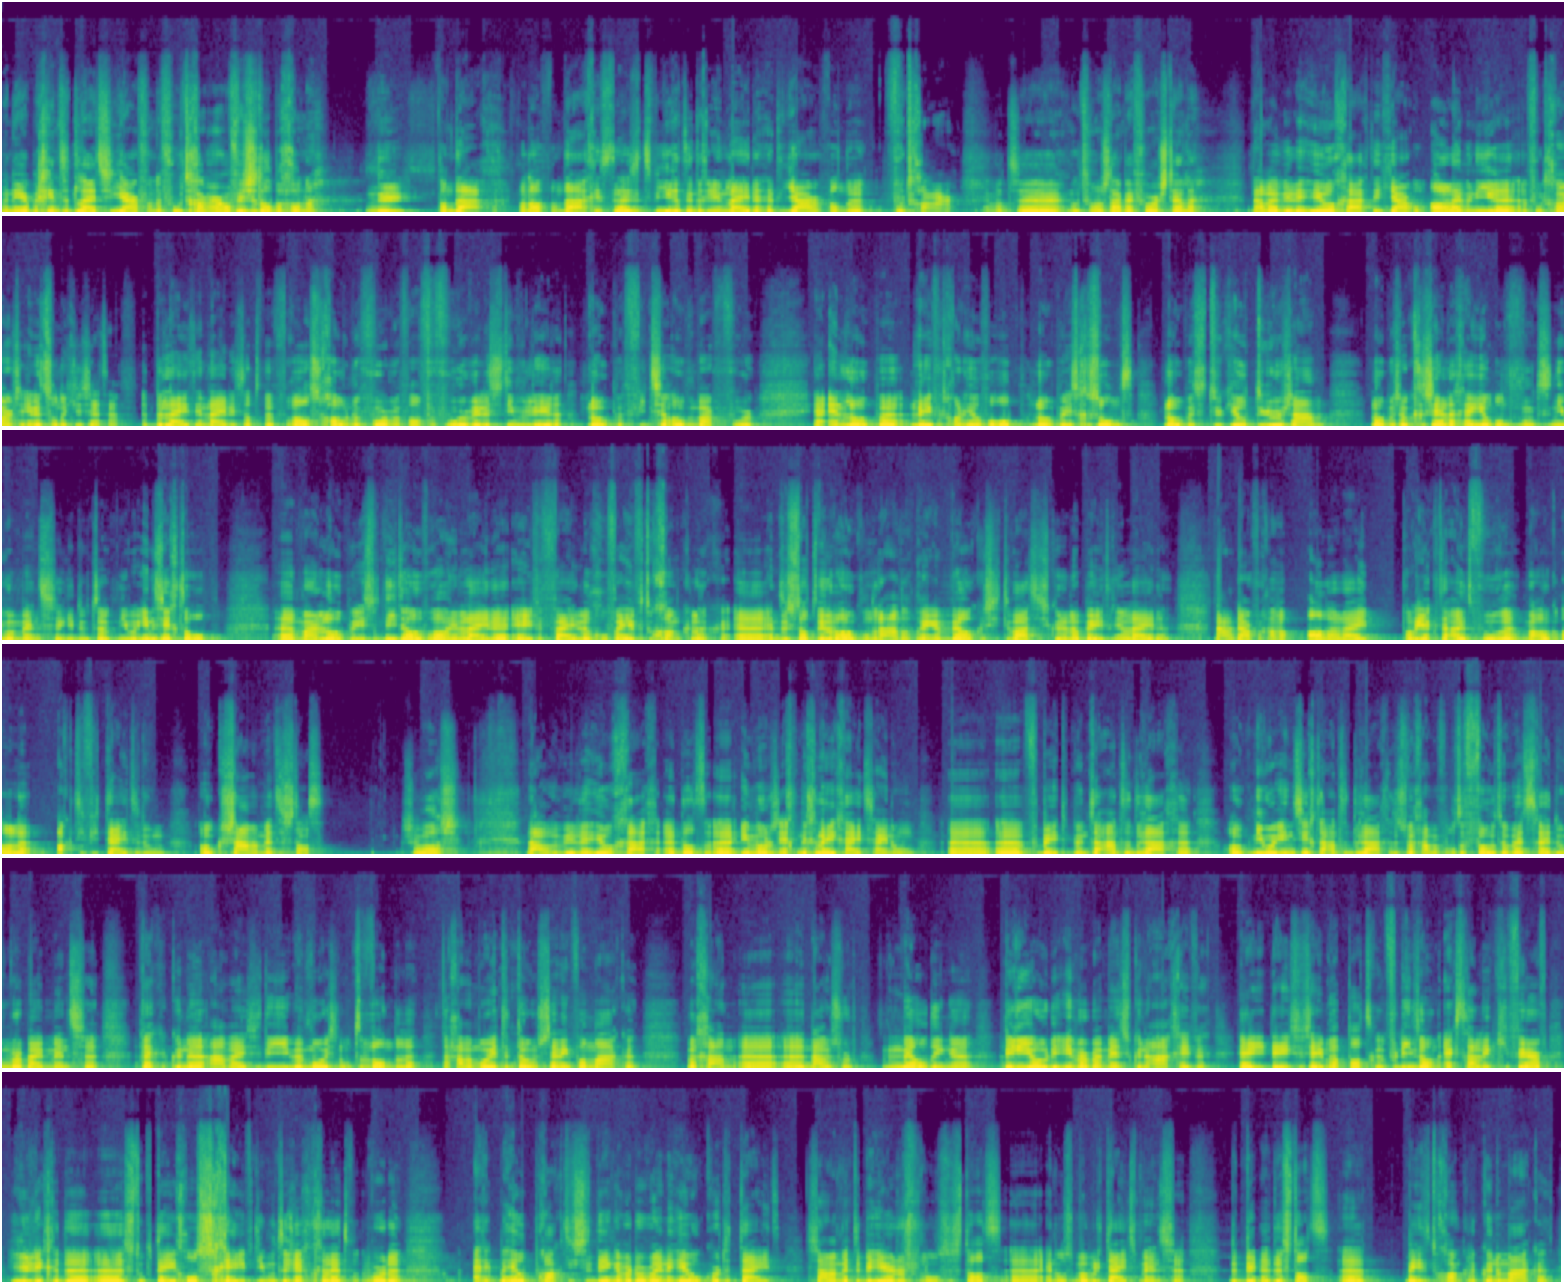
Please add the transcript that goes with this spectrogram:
Wanneer begint het Leidse jaar van de voetganger of is het al begonnen? Nu, vandaag. Vanaf vandaag is 2024 in Leiden het jaar van de voetganger. En wat uh, moeten we ons daarbij voorstellen? Nou, wij willen heel graag dit jaar op allerlei manieren voetgangers in het zonnetje zetten. Het beleid in Leiden is dat we vooral schone vormen van vervoer willen stimuleren. Lopen, fietsen, openbaar vervoer. Ja, en lopen levert gewoon heel veel op. Lopen is gezond, lopen is natuurlijk heel duurzaam. Lopen is ook gezellig, hè? je ontmoet nieuwe mensen, je doet ook nieuwe inzichten op. Uh, maar lopen is nog niet overal in Leiden even veilig of even toegankelijk. Uh, en dus dat willen we ook onder de aandacht brengen. Welke situaties kunnen nou beter in Leiden? Nou, daarvoor gaan we allerlei projecten uitvoeren, maar ook allerlei activiteiten doen, ook samen met de stad. Zoals? Nou, we willen heel graag uh, dat uh, inwoners echt in de gelegenheid zijn om uh, verbeterpunten aan te dragen, ook nieuwe inzichten aan te dragen. Dus we gaan bijvoorbeeld een fotowedstrijd doen waarbij mensen plekken kunnen aanwijzen die mooi zijn om te wandelen. Daar gaan we een mooie tentoonstelling van maken. We gaan nou, een soort meldingenperiode in waarbij mensen kunnen aangeven: hey, deze zebrapad verdient wel een extra likje verf. Hier liggen de stoeptegels scheef, die moeten rechtgelet worden eigenlijk heel praktische dingen, waardoor we in een heel korte tijd samen met de beheerders van onze stad uh, en onze mobiliteitsmensen de, de stad uh, beter toegankelijk kunnen maken.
